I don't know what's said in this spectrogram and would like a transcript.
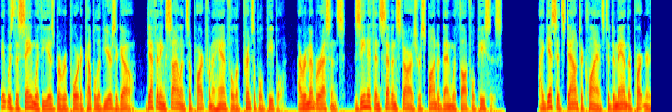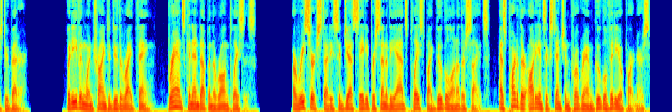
It was the same with the ISBA report a couple of years ago, deafening silence apart from a handful of principled people. I remember Essence, Zenith, and Seven Stars responded then with thoughtful pieces. I guess it's down to clients to demand their partners do better. But even when trying to do the right thing, brands can end up in the wrong places. A research study suggests 80% of the ads placed by Google on other sites, as part of their audience extension program Google Video Partners,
